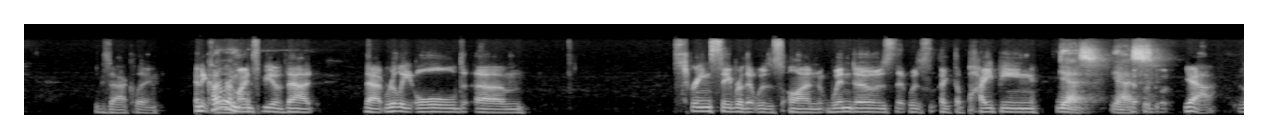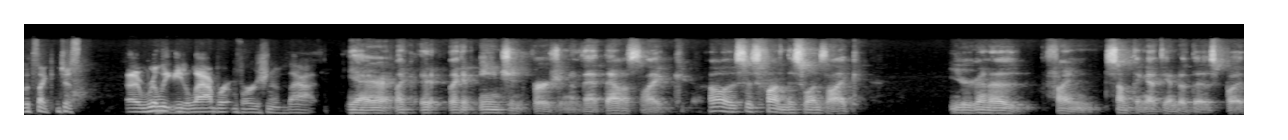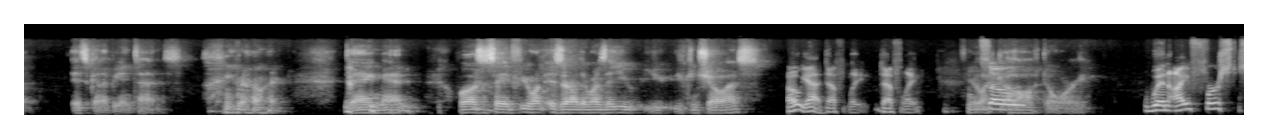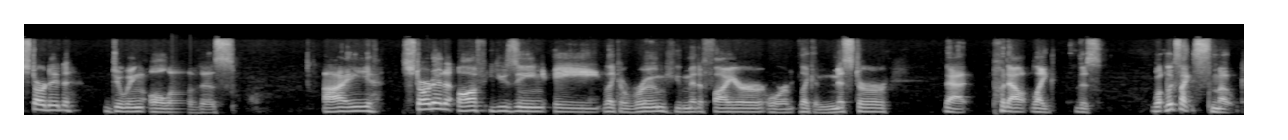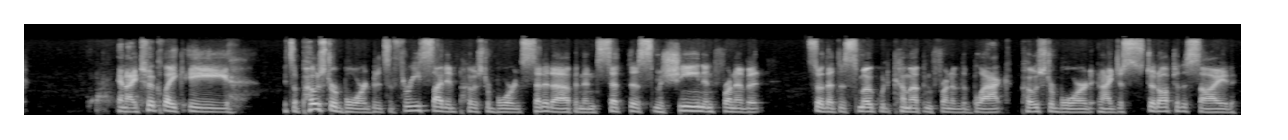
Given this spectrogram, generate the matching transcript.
Exactly. And it kind of reminds me of that that really old um screensaver that was on Windows that was like the piping. Yes, yes. Go, yeah, it looks like just a really elaborate version of that. Yeah, like like an ancient version of that. That was like, oh, this is fun. This one's like, you're gonna find something at the end of this, but it's gonna be intense. you know, like, dang man. well, as I say, if you want, is there other ones that you you you can show us? Oh yeah, definitely, definitely. You're like, so, oh, don't worry when I first started doing all of this, I started off using a like a room humidifier or like a mister that put out like this what looks like smoke. And I took like a it's a poster board, but it's a three-sided poster board, set it up and then set this machine in front of it so that the smoke would come up in front of the black poster board and I just stood off to the side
